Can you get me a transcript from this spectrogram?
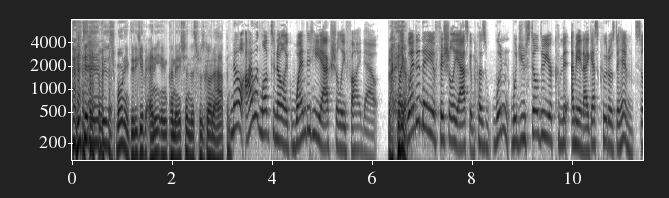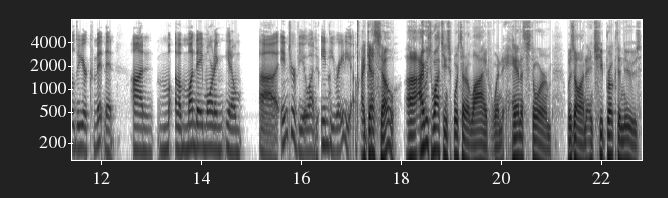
he did an interview this morning. Did he give any inclination this was going to happen? No, I would love to know like when did he actually find out? Like Yeah. when did they officially ask him? Because wouldn't would you still do your commit? I mean, I guess kudos to him. Still do your commitment on a Monday morning, you know, uh, interview on Indy radio. I guess so. Uh, I was watching SportsCenter live when Hannah Storm was on, and she broke the news.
